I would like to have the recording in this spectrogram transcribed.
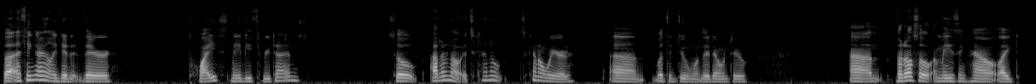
but I think I only did it there twice, maybe three times. So I don't know. It's kind of it's kind of weird um, what they do and what they don't do. Um, but also amazing how like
